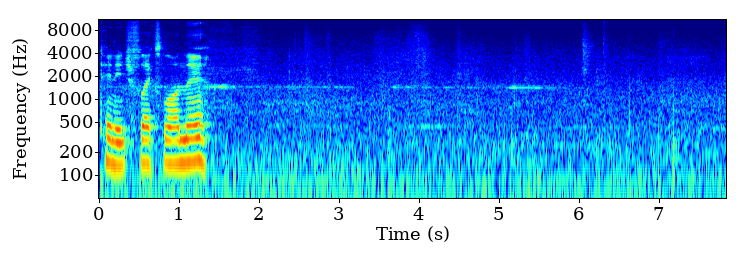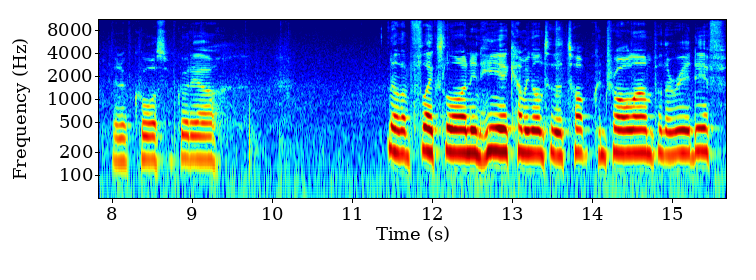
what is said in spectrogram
10 inch flex line there. And of course we've got our another flex line in here coming onto the top control arm for the rear diff.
